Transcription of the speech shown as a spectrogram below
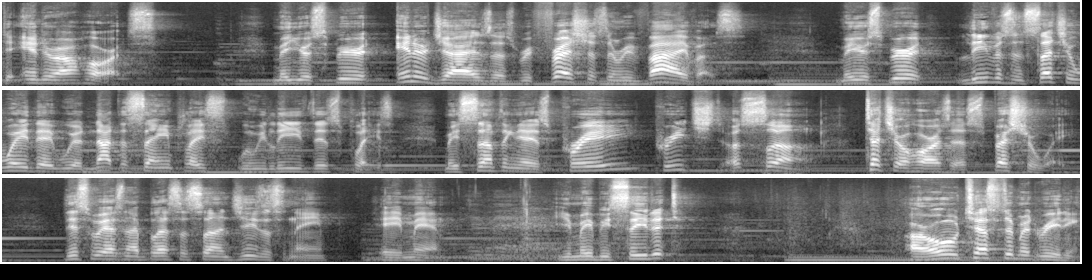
to enter our hearts. May your spirit energize us, refresh us, and revive us. May your spirit leave us in such a way that we're not the same place when we leave this place. May something that is prayed, preached, or sung touch our hearts in a special way. This way, as I bless the Son, Jesus' name, amen. amen. You may be seated. Our Old Testament reading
